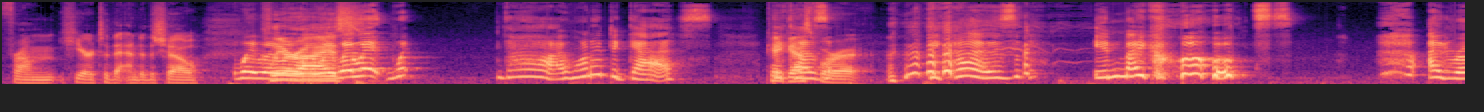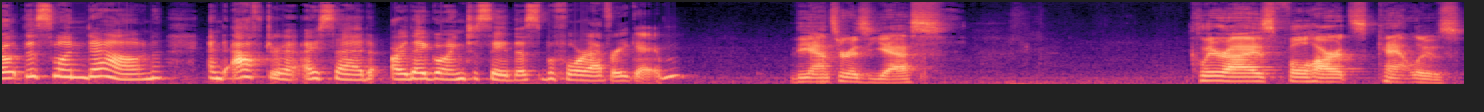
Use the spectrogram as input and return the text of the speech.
from here to the end of the show Wait, wait, Clear wait, eyes. wait, wait, wait, wait. Ah, I wanted to guess. okay guess for it because in my quotes, I wrote this one down, and after it, I said, Are they going to say this before every game? The answer is yes. Clear eyes, full hearts, can't lose.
